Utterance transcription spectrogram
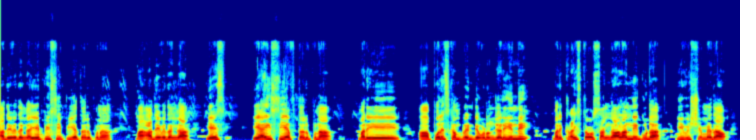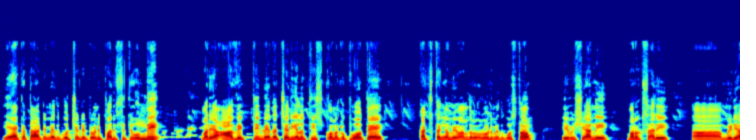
అదేవిధంగా ఏపీసీపీఏ తరపున మ- అదేవిధంగా ఏ ఏఐసిఎఫ్ తరపున మరి పోలీస్ కంప్లైంట్ ఇవ్వడం జరిగింది. మరి క్రైస్తవ సంఘాలన్నీ కూడా ఈ విషయం మీద ఏకతాటి మీదకి వచ్చేటటువంటి పరిస్థితి ఉంది. మరి ఆ వ్యక్తి మీద చర్యలు తీసుకొనకపోతే ఖచ్చితంగా మేము అందరం రోడ్డు మీదకి వస్తాం. ఈ విషయాన్ని మరొకసారి మీడియా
